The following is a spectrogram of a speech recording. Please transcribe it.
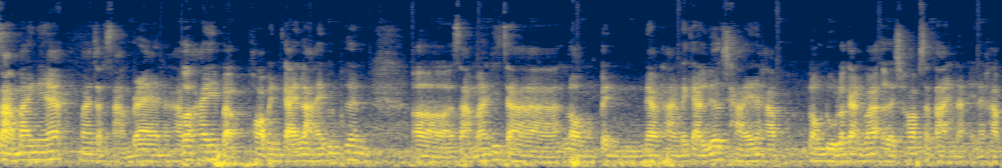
สามใบเนี้ยมาจาก 3 แบรนด์นะครับ ก็ให้แบบพอเป็นไกด์ไลน์เพื่อนๆเอ่อสามารถที่จะลองเป็นแนวทางในการเลือกใช้นะครับ ลองดูแล้วกันว่าเออชอบสไตล์ไหนนะครับ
